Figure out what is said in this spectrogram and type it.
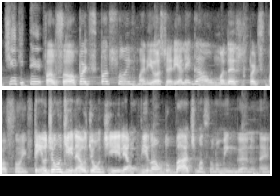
Tinha que ter. Falo só participações, mano. E eu acharia legal uma dessas participações. Tem o John Dee, né? O John Dee, ele é um vilão do Batman, se eu não me engano, né?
